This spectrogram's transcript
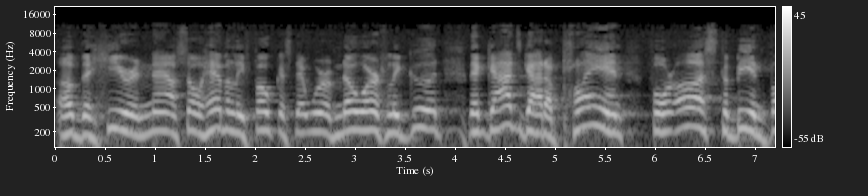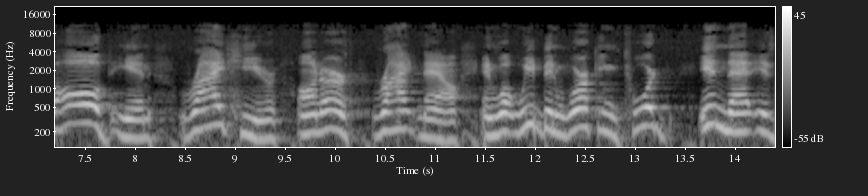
of the here and now, so heavenly focused that we're of no earthly good, that God's got a plan for us to be involved in right here on earth, right now. And what we've been working toward in that is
